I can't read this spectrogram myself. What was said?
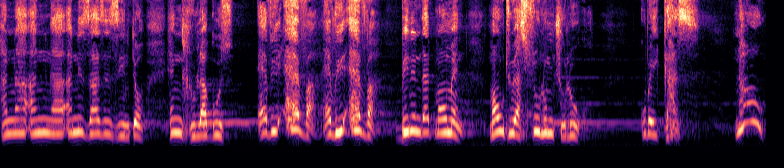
anizazi izinto engidlula kuzo. Have you ever, have you ever been in that moment mawuthi uyasula umjuluko kube igazi no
